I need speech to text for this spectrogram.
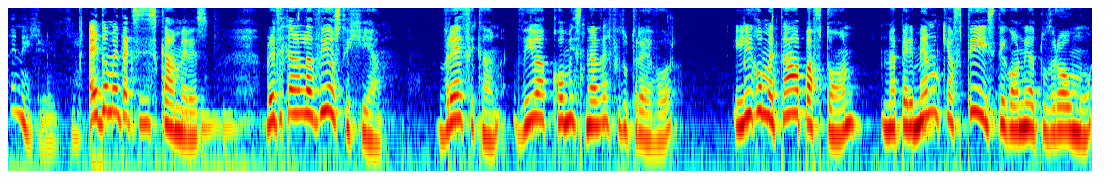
Δεν έχει λογική. Εν τω μεταξύ στις κάμερες βρέθηκαν άλλα δύο στοιχεία. Βρέθηκαν δύο ακόμη συνάδελφοι του Τρέβορ, λίγο μετά από αυτόν να περιμένουν και αυτοί στη γωνία του δρόμου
